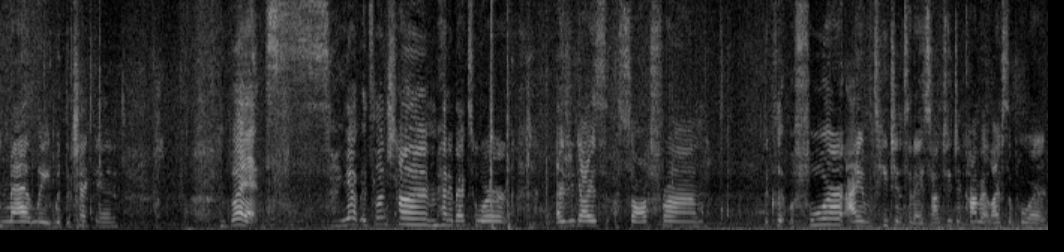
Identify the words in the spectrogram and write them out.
mad late with the check-in, but yep, it's lunchtime. I'm headed back to work. As you guys saw from the clip before, I am teaching today, so I'm teaching combat life support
